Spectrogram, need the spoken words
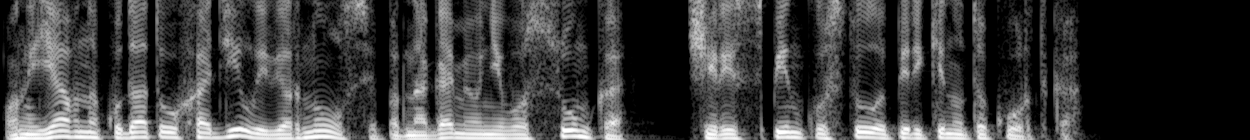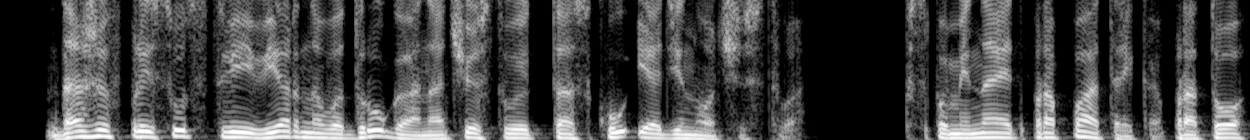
Он явно куда-то уходил и вернулся, под ногами у него сумка, через спинку стула перекинута куртка. Даже в присутствии верного друга она чувствует тоску и одиночество. Вспоминает про Патрика, про то,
